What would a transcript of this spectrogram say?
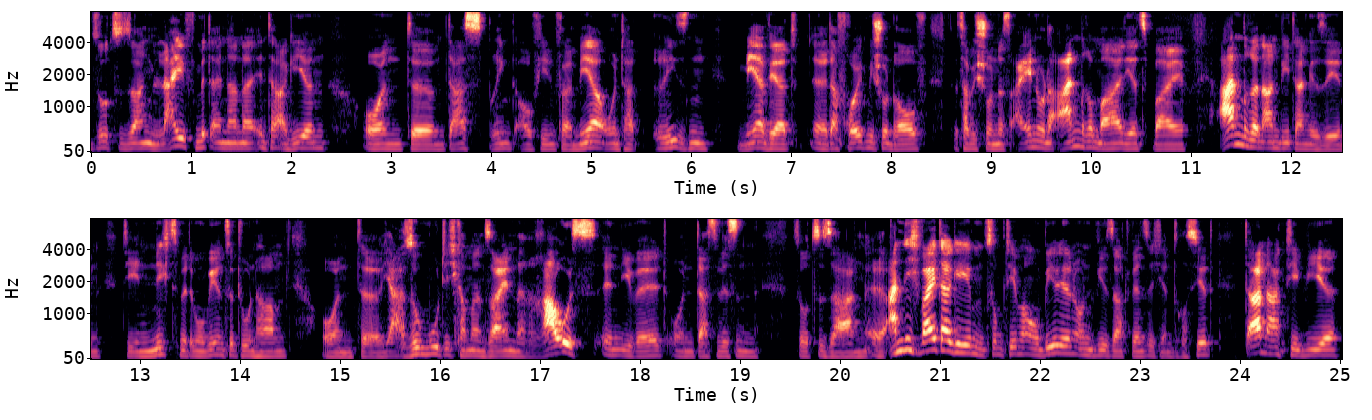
sozusagen live miteinander interagieren. Und äh, das bringt auf jeden Fall mehr und hat riesen Mehrwert. Äh, da freue ich mich schon drauf. Das habe ich schon das ein oder andere Mal jetzt bei anderen Anbietern gesehen, die nichts mit Immobilien zu tun haben. Und äh, ja, so mutig kann man sein, raus in die Welt und das Wissen sozusagen äh, an dich weitergeben zum Thema Immobilien. Und wie gesagt, wenn es dich interessiert, dann aktiviere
